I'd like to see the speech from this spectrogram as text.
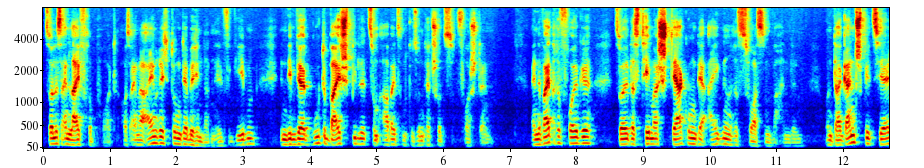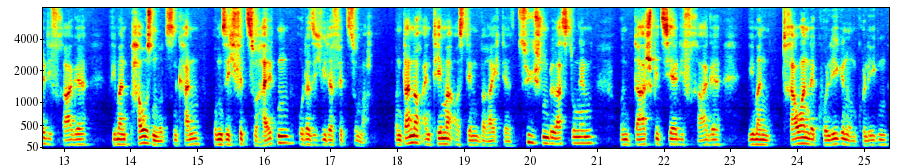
soll es ein Live-Report aus einer Einrichtung der Behindertenhilfe geben, in dem wir gute Beispiele zum Arbeits- und Gesundheitsschutz vorstellen. Eine weitere Folge soll das Thema Stärkung der eigenen Ressourcen behandeln und da ganz speziell die Frage, wie man Pausen nutzen kann, um sich fit zu halten oder sich wieder fit zu machen. Und dann noch ein Thema aus dem Bereich der psychischen Belastungen und da speziell die Frage, wie man trauernde Kolleginnen und Kollegen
